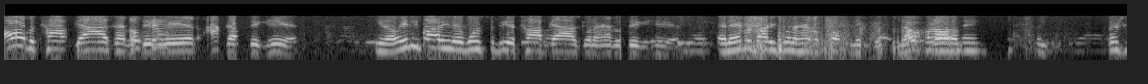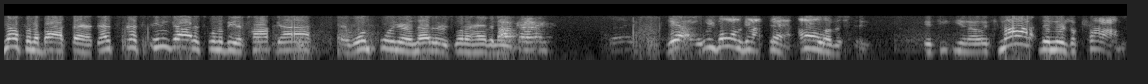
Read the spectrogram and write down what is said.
all the top guys have a Okay. big head. I've got a big head. You know, anybody that wants to be a top guy is going to have a big head, and everybody's going to have a fucking ego. No You know what I mean? There's nothing about that. That's that's any guy that's going to be a top guy at one point or another is going to have an ego. Okay. Yeah, we've all got that. All of us do. If you, you know, if not, then there's a problem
